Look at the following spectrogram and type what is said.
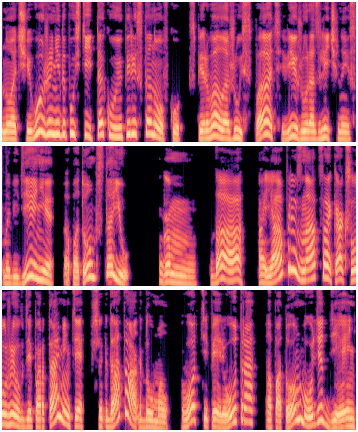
«Но отчего же не допустить такую перестановку? Сперва ложусь спать, вижу различные сновидения, а потом встаю». «Гм, да, а я, признаться, как служил в департаменте, всегда так думал. Вот теперь утро, а потом будет день,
